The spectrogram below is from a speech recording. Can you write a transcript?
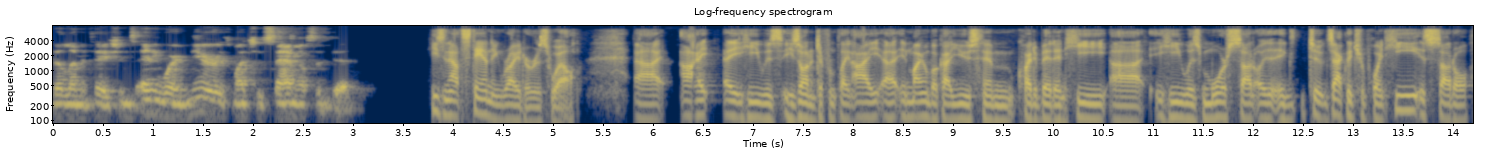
the limitations anywhere near as much as Samuelson did. He's an outstanding writer as well. Uh, I, I, he was he's on a different plane. I uh, in my own book I used him quite a bit, and he uh, he was more subtle. Uh, to exactly to your point, he is subtle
